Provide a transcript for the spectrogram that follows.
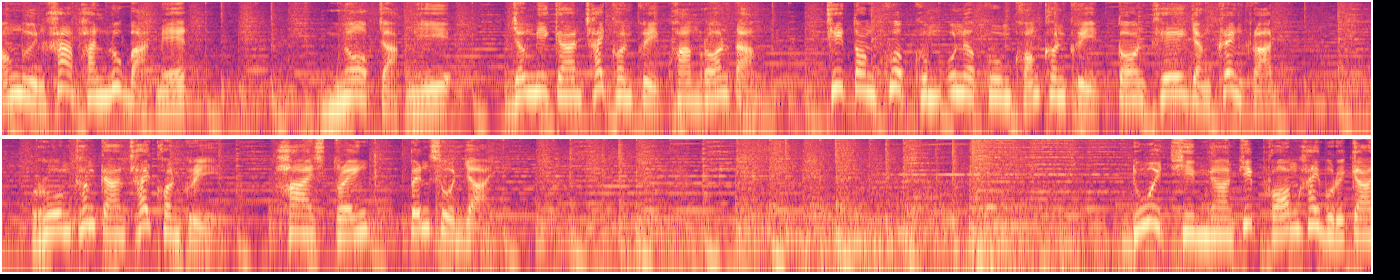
125,000 ลูกบาทเมตร นอกจากนี้ยังมีการใช้คอนกรีตความร้อนต่ำที่ต้องควบคุมอุณหภูมิของคอนกรีตก่อนเทอย่างเคร่งครัด รวมทั้งการใช้คอนกรีต High Strength เป็นส่วนใหญ่ ด้วยทีมงานที่พร้อมให้บริการ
